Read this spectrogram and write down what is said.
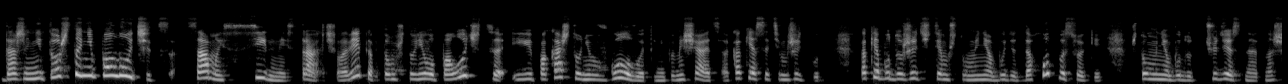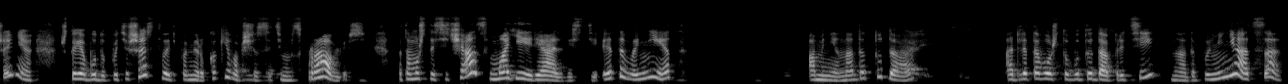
Даже не то, что не получится. Самый сильный страх человека в том, что у него получится, и пока что у него в голову это не помещается. А как я с этим жить буду? Как я буду жить с тем, что у меня будет доход высокий, что у меня будут чудесные отношения, что я буду путешествовать по миру? Как я вообще с этим справлюсь? Потому что сейчас в моей реальности этого нет. А мне надо туда. А для того, чтобы туда прийти, надо поменяться.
